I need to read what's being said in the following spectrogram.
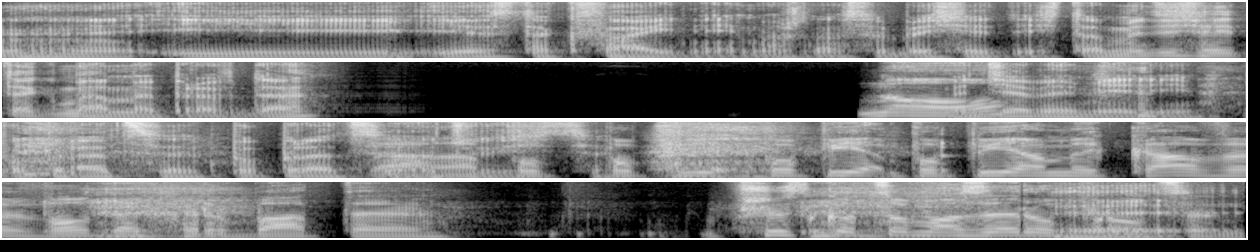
e, i jest tak fajnie, można sobie siedzieć. To my dzisiaj tak mamy, prawda? No, Będziemy mieli po pracy, po pracy da, po, oczywiście. popija, popija, popijamy kawę, wodę, herbatę. Wszystko, co ma 0%.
